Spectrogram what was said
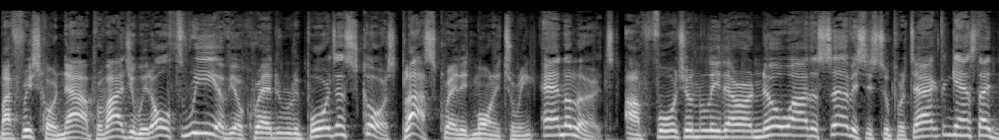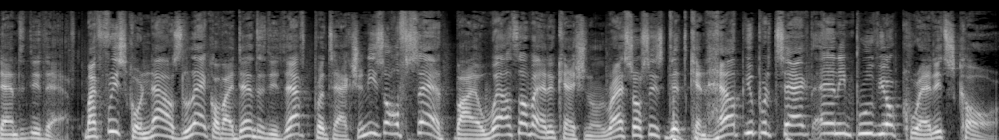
My free score now provides you with all three of your credit reports and scores, plus credit monitoring and alerts. Unfortunately, there are no other services to protect against identity theft. My FreeScore Now's lack of identity theft protection is offset by a wealth of educational resources that can help you protect and improve your credit score.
